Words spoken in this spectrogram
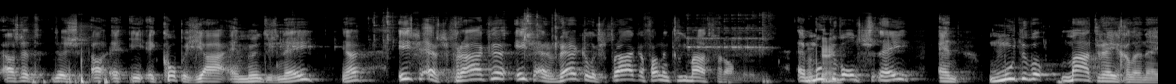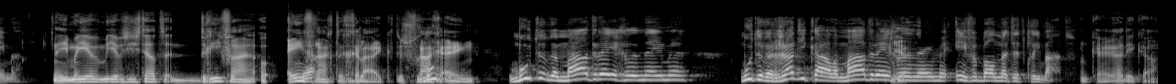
als het dus eh, eh, kop is ja en munt is nee, ja, is er sprake, is er werkelijk sprake van een klimaatverandering? En moeten we ons nee en moeten we maatregelen nemen? Nee, maar je, je, stelt drie vragen. Oh, één Ja. vraag tegelijk. Dus vraag Moet- één. Moeten we maatregelen nemen? Moeten we radicale maatregelen nemen in verband met het klimaat? Oké, radicaal.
